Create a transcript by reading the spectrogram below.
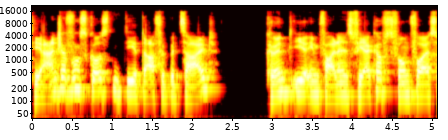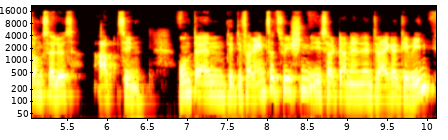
Die Anschaffungskosten, die ihr dafür bezahlt, könnt ihr im Fall eines Verkaufs vom Veräußerungserlös abziehen. Und ein, die Differenz dazwischen ist halt dann ein entweiger Gewinn.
